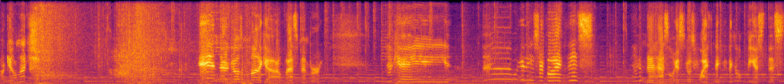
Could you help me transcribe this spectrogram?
Our kill much? And there goes Monika, our last member. Okay. Uh, we're gonna survive this. How come that asshole gets to go twice? I, I call BS this.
